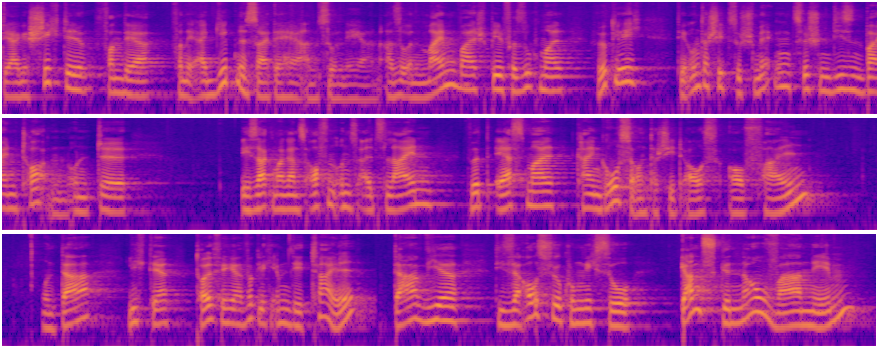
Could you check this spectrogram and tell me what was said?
der Geschichte von der, von der Ergebnisseite her anzunähern. Also in meinem Beispiel versuch mal wirklich den Unterschied zu schmecken zwischen diesen beiden Torten. Und äh, ich sage mal ganz offen, uns als Laien wird erstmal kein großer Unterschied aus, auffallen. Und da liegt der Teufel ja wirklich im Detail. Da wir diese Auswirkungen nicht so ganz genau wahrnehmen,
